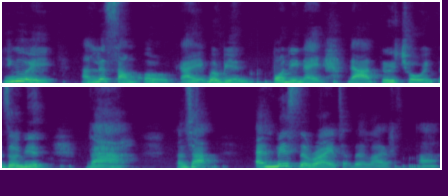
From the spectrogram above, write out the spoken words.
những người uh, lướt sóng ở cái bờ biển Bondi này đã từ chối rời biển. Và làm sao and miss the right of their life. Uh,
